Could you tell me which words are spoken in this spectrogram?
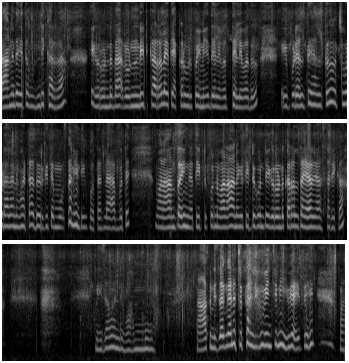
దానిదైతే ఉంది కర్ర. ఇక రెండు దా రెండింటి కర్రలు అయితే ఎక్కడ ఊడిపోయినాయి తెలియదు తెలియదు. ఇప్పుడు వెళ్తే వెళ్తూ చూడాలన్నమాట. దొరికితే మోసుకొని ఇంటికి పోతాను. లేకపోతే మా నాన్నతో ఇంకా తిట్టుకుంటూ మా నాన్నకి తిట్టుకుంటే ఇక రెండు కర్రలు తయారు చేస్తారు ఇక. నిజమండి అమ్ము నాకు నిజంగానే చుక్కలు చూపించి నీవి అయితే. మా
